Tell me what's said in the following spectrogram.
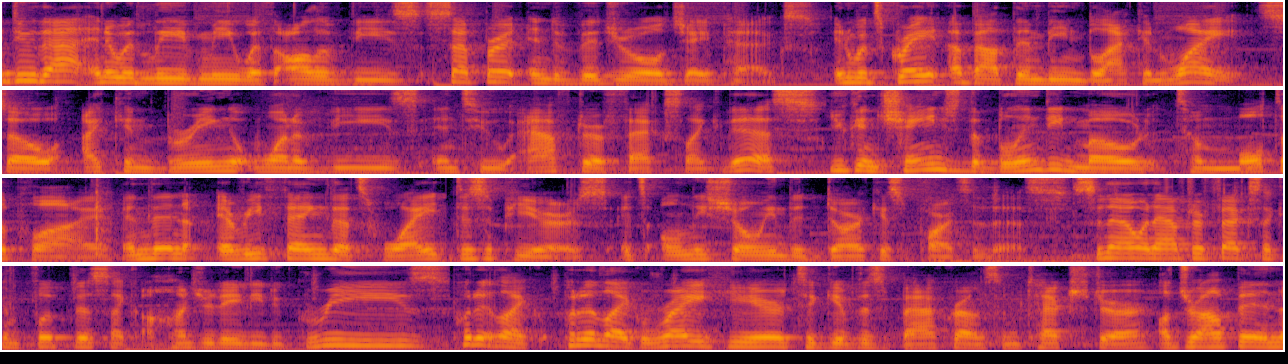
would do that and it would leave me with all of these separate individual JPEGs. And what's great about them being black and white, so I can bring one of these into After Effects like this, you can change the blending mode to multiply and then everything that's white disappears. It's only showing the darkest parts of this. So now in After Effects, I can flip this like 180 degrees, put it like, put it like right here to give this background some texture. I'll drop in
